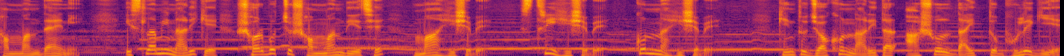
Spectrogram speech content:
সম্মান দেয়নি। ইসলামী নারীকে সর্বোচ্চ সম্মান দিয়েছে মা হিসেবে, স্ত্রী হিসেবে, কন্যা হিসেবে। কিন্তু যখন নারী তার আসল দায়িত্ব ভুলে গিয়ে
